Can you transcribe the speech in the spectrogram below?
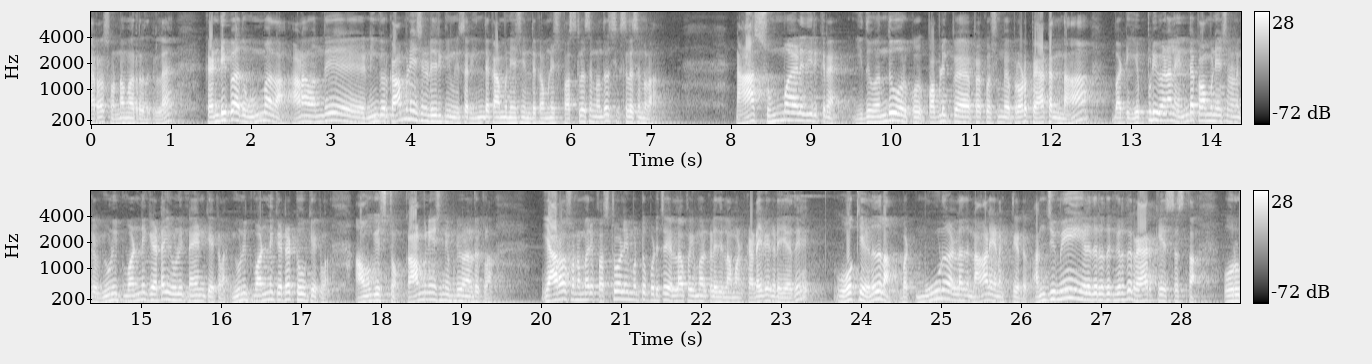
யாரோ சொன்ன மாதிரி இருக்குல்ல கண்டிப்பாக அது உண்மை தான் ஆனால் வந்து நீங்கள் ஒரு காம்பினேஷன் எழுதிருக்கீங்க சார் இந்த காம்பினேஷன் இந்த காம்பினேஷன் ஃபஸ்ட் லெசன் வந்து சிக்ஸ் லெசன் தான் நான் சும்மா எழுதியிருக்கிறேன். இது வந்து ஒரு பப்ளிக் கொஸ்டின் பேப்பரோட பேட்டர்ன் தான். பட் எப்படி வேணாலும் எந்த காம்பினேஷன் எனக்கு யூனிட் ஒன்று கேட்டால் யூனிட் நைன் கேட்கலாம். யூனிட் ஒன்று கேட்டால் டூ கேட்கலாம். அவங்க இஷ்டம். காம்பினேஷன் எப்படி வேணாலும் இருக்கலாம். யாரோ சொன்ன மாதிரி ஃபஸ்ட் வாலியம் மட்டும் படித்தா எல்லா ஃபைவ் மார்க் எழுதலாமா கிடையவே கிடையாது. ஓகே எழுதலாம். பட் மூணு அல்லது நாலு எனக்கு தேட்டர் அஞ்சுமே எழுதுறதுங்கிறது ரேர் கேசஸ் தான். ஒரு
